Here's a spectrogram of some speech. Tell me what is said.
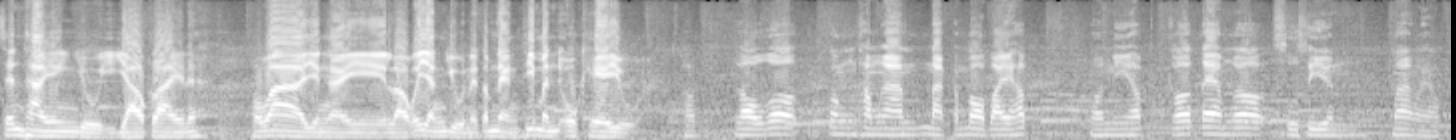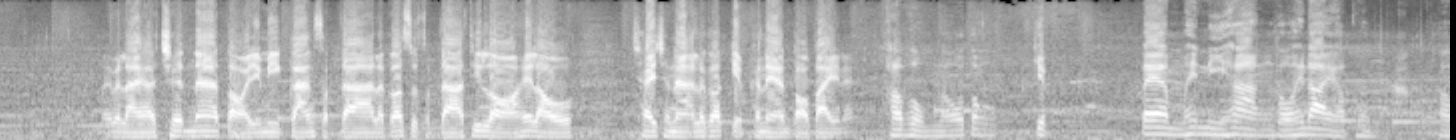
เส้นทางยังอยู่อีกยาวไกลนะ เพราะว่ายังไงเราก็ยังอยู่ในตำแหน่งที่มันโอเคอยู่ครับ เราก็ต้องทำงานหนักกันต่อไปครับ ตอนนี้ครับก็แต้มก็สูสีกันมากเลยครับ ไม่เป็นไรครับเชิดหน้าต่อยังมีกลางสัปดาห์แล้วก็สุดสัปดาห์ที่รอให้เรา ชัยชนะแล้วก็เก็บคะแนนต่อไปนะครับผมเราก็ต้องเก็บแต้มให้หนีห่างเขาให้ได้ครับผมครับ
